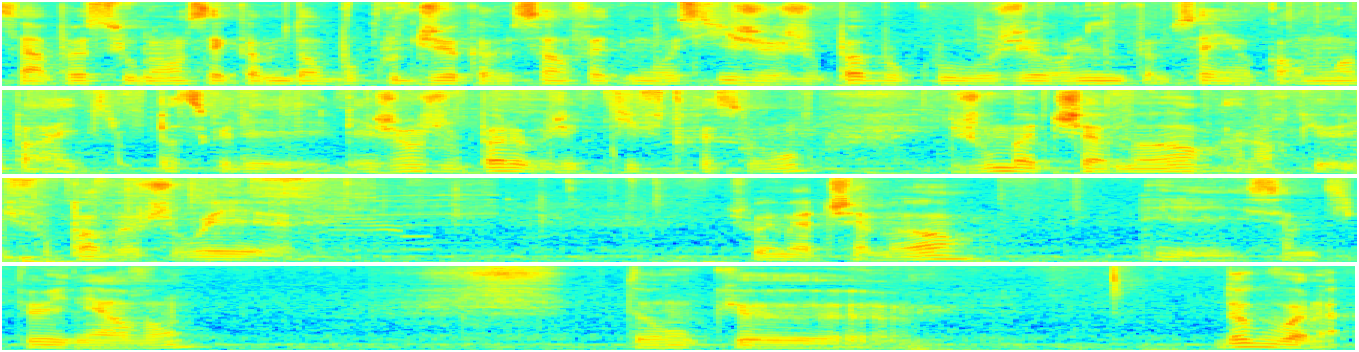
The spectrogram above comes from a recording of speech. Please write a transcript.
c'est un peu saoulant, c'est comme dans beaucoup de jeux comme ça. En fait, moi aussi, je joue pas beaucoup aux jeux en ligne comme ça, et encore moins par équipe, parce que les, les gens jouent pas l'objectif très souvent. Ils jouent match à mort, alors qu'il faut pas bah, jouer, euh, jouer match à mort, et c'est un petit peu énervant. Donc, euh, donc voilà.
